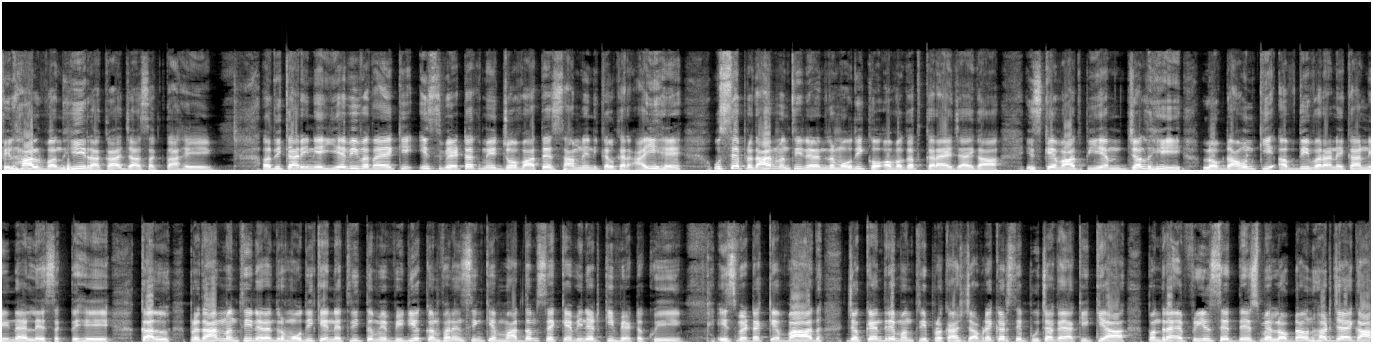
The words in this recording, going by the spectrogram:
फ़िलहाल बंद ही रखा जा सकता है। अधिकारी ने यह भी बताया कि इस बैठक में जो बातें सामने निकल कर आई है, उससे प्रधानमंत्री नरेंद्र मोदी को अवगत कराया जाएगा। इसके बाद पीएम जल्द ही लॉकडाउन की अवधि बढ़ाने का निर्णय ले सकते हैं। कल प्रधानमंत्री नरेंद्र मोदी के नेतृत्व में वीडियो कॉन्फ्रेंसिंग के माध्यम से कैबिनेट की बैठक हुई। इस बैठक के बाद जब केंद्रीय मंत्री प्रकाश जावड़ेकर से पूछा गया कि क्या पंद्रह अप्रैल से देश में लॉकडाउन हट जाएगा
